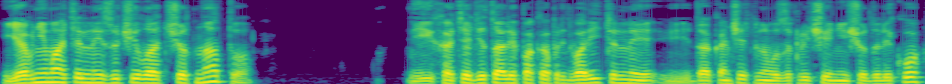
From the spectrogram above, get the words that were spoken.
Я внимательно изучила отчет НАТО, — и хотя детали пока предварительные и до окончательного заключения еще далеко,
